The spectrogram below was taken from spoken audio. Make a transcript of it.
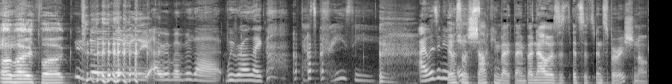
I'm high as fuck. no, literally, I remember that. We were all like, oh, "That's crazy." I wasn't even. It was so shocking back then, but now it's, it's, it's inspirational.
